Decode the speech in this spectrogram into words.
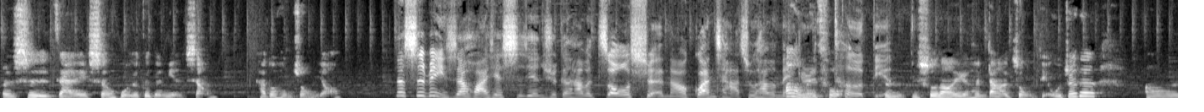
而是在生活的各个面向，它都很重要。那势必你是要花一些时间去跟他们周旋，然后观察出他们每个人的特点。嗯，你说到一个很大的重点，我觉得。呃，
